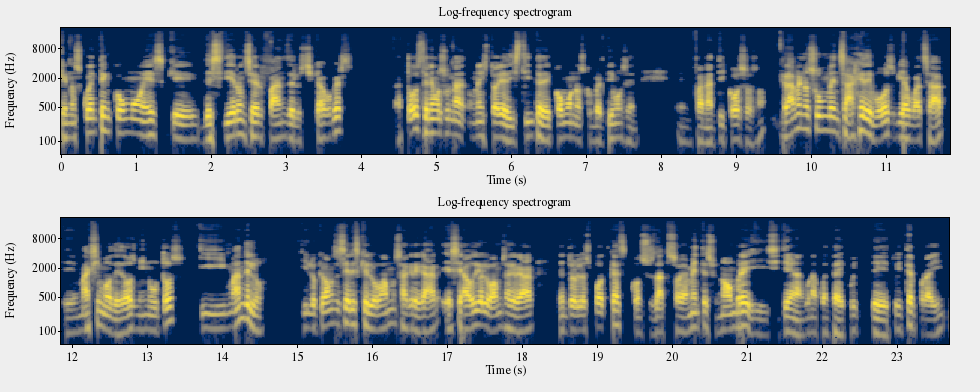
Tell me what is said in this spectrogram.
que nos cuenten cómo es que decidieron ser fans de los Chicago Bears. A todos tenemos una, historia distinta de cómo nos convertimos en, fanáticosos. ¿no? Grábenos un mensaje de voz vía WhatsApp, eh, máximo de dos minutos, y mándelo y lo que vamos a hacer es que lo vamos a agregar, ese audio lo vamos a agregar dentro de los podcasts con sus datos, obviamente, su nombre y si tienen alguna cuenta de, Twitter por ahí,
